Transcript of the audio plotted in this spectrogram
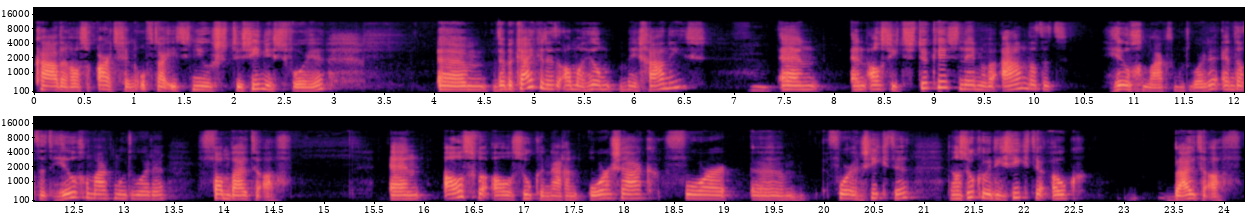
kader als arts en of daar iets nieuws te zien is voor je. Um, we bekijken het allemaal heel mechanisch. En, en als iets stuk is, nemen we aan dat het heel gemaakt moet worden. En dat het heel gemaakt moet worden van buitenaf. En als we al zoeken naar een oorzaak voor, um, voor een ziekte, dan zoeken we die ziekte ook buitenaf.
